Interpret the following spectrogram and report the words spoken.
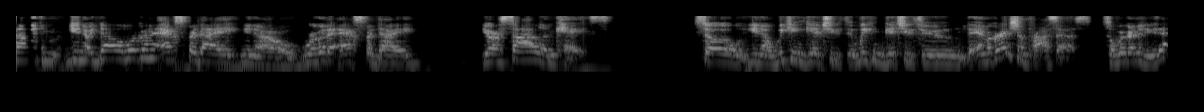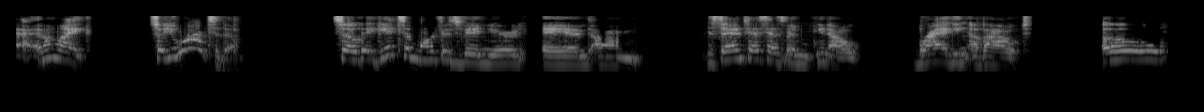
um, you know, no, we're going to expedite, you know, we're going to expedite your asylum case. So, you know, we can get you through, we can get you through the immigration process. So we're going to do that. And I'm like, so you lied to them. So they get to Martha's Vineyard and um, DeSantis has been, you know, bragging about, oh,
